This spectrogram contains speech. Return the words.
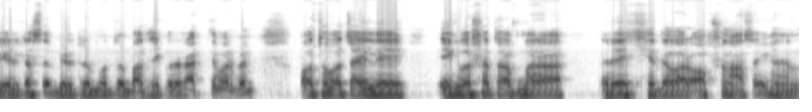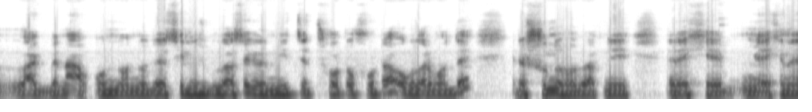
বেল্ট আছে বেল্টের মধ্যে বাঁধাই করে রাখতে পারবেন। অথবা চাইলে এগুলোর সাথে আপনারা রেখে দেওয়ার অপশন আছে, এখানে লাগবে না। অন্য অন্য যে সিলিংসগুলো আছে, এখানে নিচে ছোট ফুটা, ওগুলোর মধ্যে এটা সুন্দরভাবে আপনি রেখে এখানে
